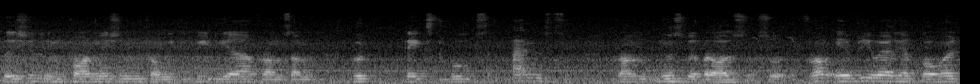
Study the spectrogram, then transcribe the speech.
special information from Wikipedia, from some good textbooks and from newspaper also. So from everywhere we have covered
